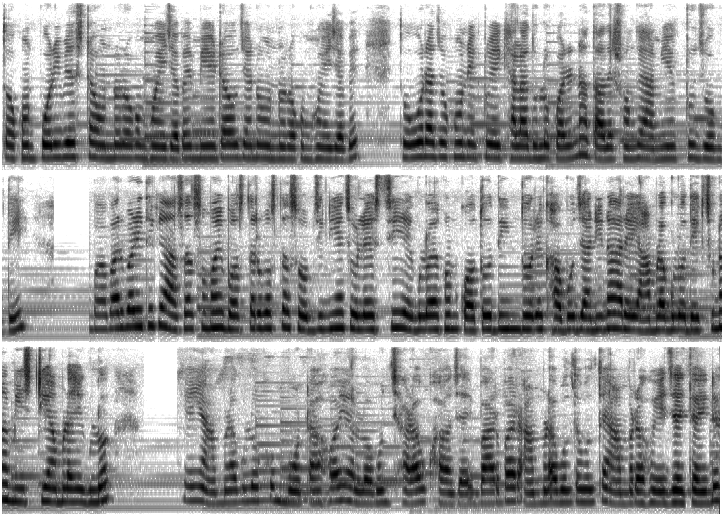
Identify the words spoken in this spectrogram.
তখন পরিবেশটা অন্যরকম হয়ে যাবে, মেয়েটাও যেন অন্যরকম হয়ে যাবে। তো ওরা যখন একটু এই খেলাধুলো করে না, তাদের সঙ্গে আমি একটু যোগ দিই। বাবার বাড়ি থেকে আসার সময় বস্তার বস্তা সবজি নিয়ে চলে এসেছি। এগুলো এখন কতদিন ধরে খাব জানি না। আর এই আমড়াগুলো দেখছ না? মিষ্টি আমড়া এগুলো? এই আমড়াগুলো খুব মোটা হয় আর লবণ ছাড়াও খাওয়া যায়। বারবার আমড়া বলতে বলতে আমড়া হয়ে যায়, তাই না?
